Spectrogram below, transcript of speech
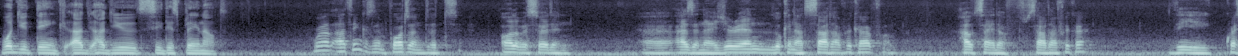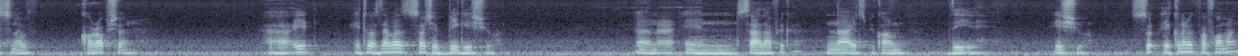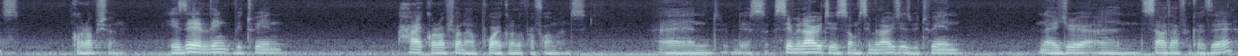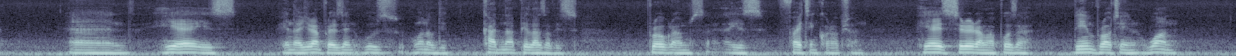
What do you think? How, how do you see this playing out? Well, I think it's important that all of a sudden, uh, as a Nigerian looking at South Africa from outside of South Africa, the question of corruption, uh, it, it was never such a big issue and, uh, in South Africa. Now it's become the issue. So economic performance, corruption. Is there a link between high corruption and poor economic performance? And there's similarities, some similarities between Nigeria and South Africa there. And here is a Nigerian president who's one of the cardinal pillars of his programs is fighting corruption. Here is Cyril Ramaphosa being brought in, one,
